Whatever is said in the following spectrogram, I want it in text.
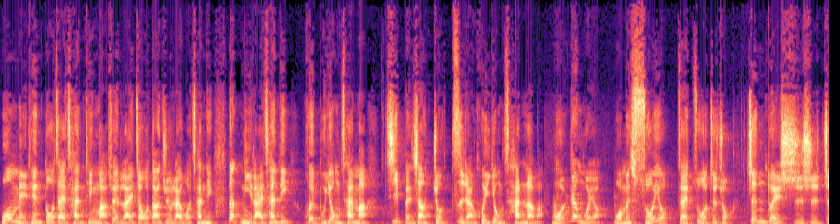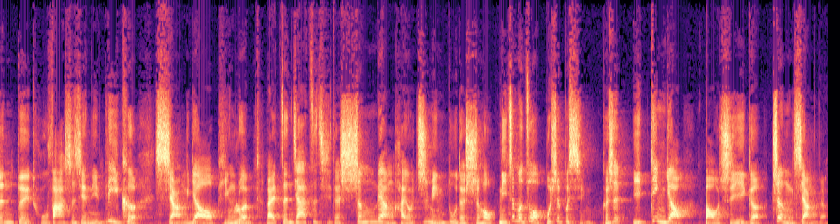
我每天都在餐厅嘛，所以来找我当然就是来我餐厅。那你来餐厅会不用餐吗？基本上就自然会用餐了嘛。我认为哦，我们所有在做这种针对时事、针对突发事件，你立刻想要评论来增加自己的声量还有知名度的时候，你这么做不是不行，可是一定要保持一个正向的、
